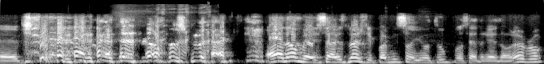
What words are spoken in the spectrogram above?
Euh, ah non, mais sérieusement, je l'ai pas mis sur YouTube pour cette raison-là, bro.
